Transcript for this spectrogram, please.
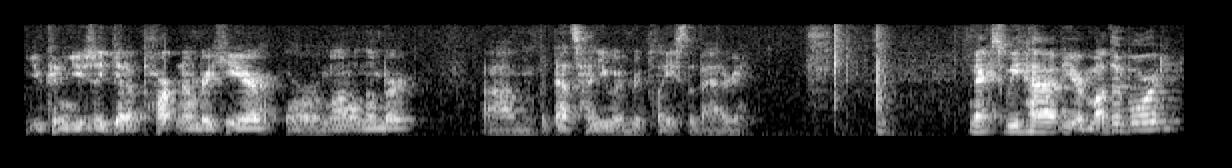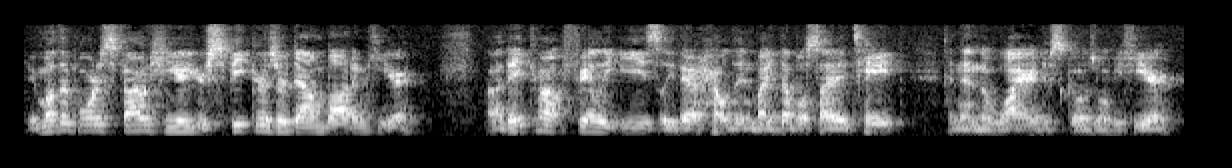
you, can usually get a part number here or a model number, um, but that's how you would replace the battery. Next we have your motherboard. Your motherboard is found here. Your speakers are down bottom here. Uh, they come out fairly easily. They're held in by double-sided tape and then the wire just goes over here.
